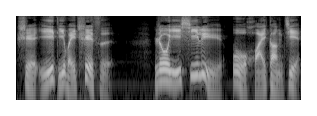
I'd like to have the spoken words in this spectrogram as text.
视夷狄为赤子。汝宜息虑，勿怀耿介。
